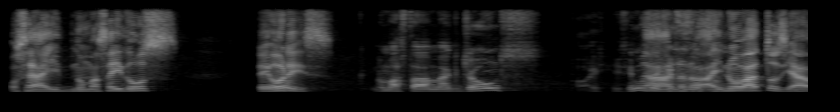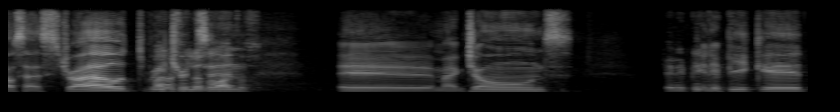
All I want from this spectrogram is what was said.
O sea, ahí nomás hay dos peores. No, nomás estaba Mac Jones. Hicimos no, no, no, hay novatos ya. O sea, Stroud, bueno, Richardson, sí, eh, Mac Jones, Kenny Pickett. Kenny Pickett.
